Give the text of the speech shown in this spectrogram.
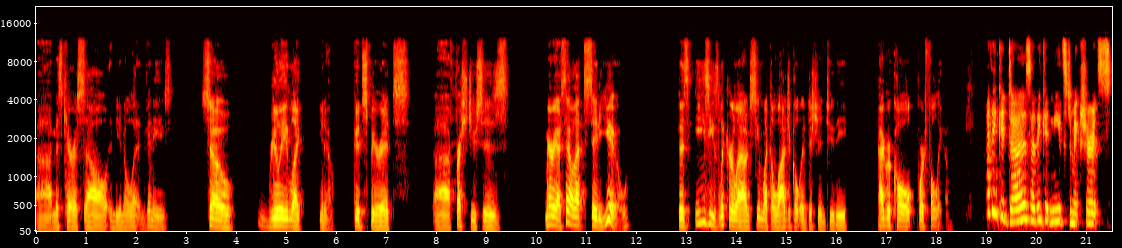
uh, Miss Carousel, Indianola, and Vinny's. So really like, you know, good spirits, uh, fresh juices, Mary, I say all that to say to you, does Easy's Liquor Lounge seem like a logical addition to the agricole portfolio? I think it does. I think it needs to make sure it's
